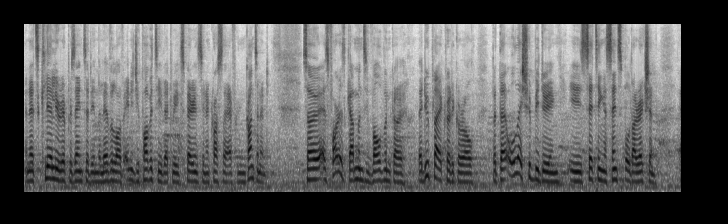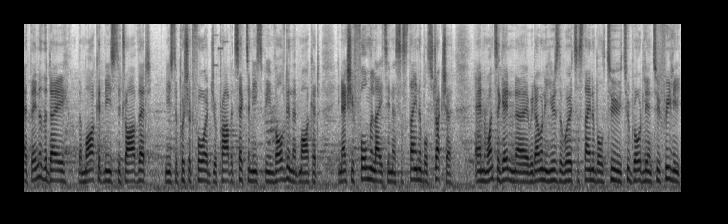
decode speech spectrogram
And that's clearly represented in the level of energy poverty that we're experiencing across the African continent. So, as far as government involvement go, they do play a critical role, but they, all they should be doing is setting a sensible direction. At the end of the day, the market needs to drive that needs to push it forward. Your private sector needs to be involved in that market in actually formulating a sustainable structure. And once again, uh, we don't want to use the word sustainable too, too broadly and too freely.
